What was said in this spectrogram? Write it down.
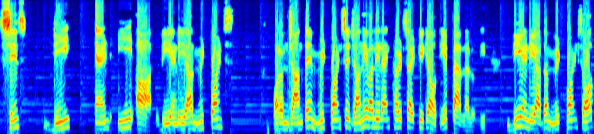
since D and E are D and E are mid points और हम जानते हैं मिड पॉइंट से जाने वाली लाइन थर्ड साइड की क्या होती है? पैरेलल होती है। D and E are the mid points of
